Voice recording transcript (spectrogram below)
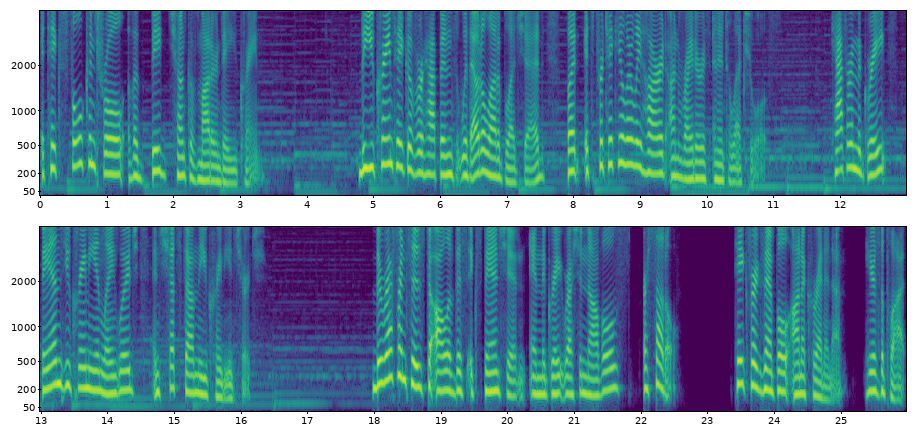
it takes full control of a big chunk of modern day Ukraine. The Ukraine takeover happens without a lot of bloodshed, but it's particularly hard on writers and intellectuals. Catherine the Great bans Ukrainian language and shuts down the Ukrainian church. The references to all of this expansion in the great Russian novels are subtle. Take, for example, Anna Karenina. Here's the plot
